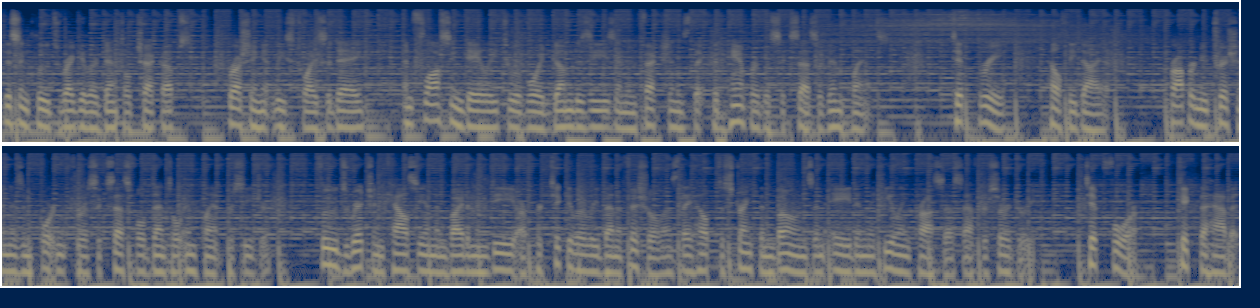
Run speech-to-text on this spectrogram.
This includes regular dental checkups, brushing at least twice a day, and flossing daily to avoid gum disease and infections that could hamper the success of implants. Tip 3. Healthy diet. Proper nutrition is important for a successful dental implant procedure. Foods rich in calcium and vitamin D are particularly beneficial as they help to strengthen bones and aid in the healing process after surgery. Tip 4. Kick the habit.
